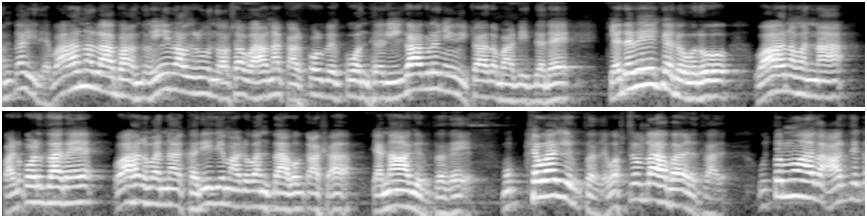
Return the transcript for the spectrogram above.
ಅಂತ ಇದೆ. ವಾಹನ ಲಾಭ ಅಂದರೆ ಏನಾದರೂ ಒಂದು ಹೊಸ ವಾಹನ ಕಳ್ಕೊಳ್ಬೇಕು ಅಂತ ಹೇಳಿ ಈಗಾಗಲೇ ನೀವು ವಿಚಾರ ಮಾಡಿದ್ದರೆ ಕೆಲವೇ ಕೆಲವರು ವಾಹನವನ್ನು ಪಡ್ಕೊಳ್ತಾರೆ, ವಾಹನವನ್ನು ಖರೀದಿ ಮಾಡುವಂಥ ಅವಕಾಶ ಚೆನ್ನಾಗಿರ್ತದೆ, ಮುಖ್ಯವಾಗಿರ್ತದೆ ವಸ್ತ್ರ ಲಾಭ ಇರ್ತಾರೆ ಉತ್ತಮವಾದ ಆರ್ಥಿಕ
